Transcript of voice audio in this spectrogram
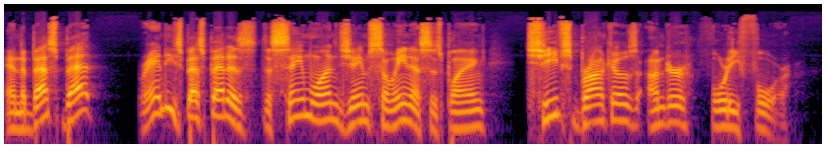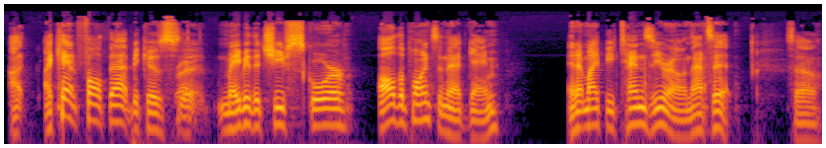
And the best bet, Randy's best bet is the same one James Salinas is playing Chiefs Broncos under 44. I, I can't fault that because Right. uh, maybe the Chiefs score all the points in that game and it might be 10 0 and that's it. So,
